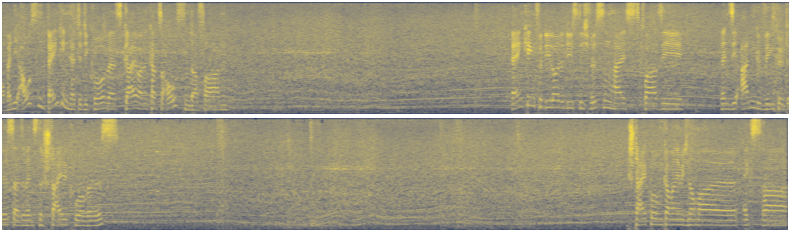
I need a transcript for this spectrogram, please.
Oh, wenn die Außen Banking hätte, die Kurve, wäre es geil, weil dann kannst du außen da fahren. Banking, für die Leute, die es nicht wissen, heißt quasi, wenn sie angewinkelt ist, also wenn es eine Steilkurve ist. Steilkurven kann man nämlich nochmal extra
